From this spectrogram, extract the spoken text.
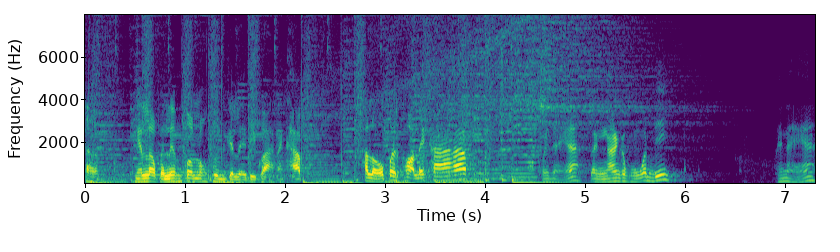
เอองั้นเราไปเริ่มต้นลงทุนกันเลยดีกว่านะครับฮัลโหลเปิดพอร์ตเลยครับ ไปไหนอะแต่งงานกับผมกันดิไปไหนอะ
